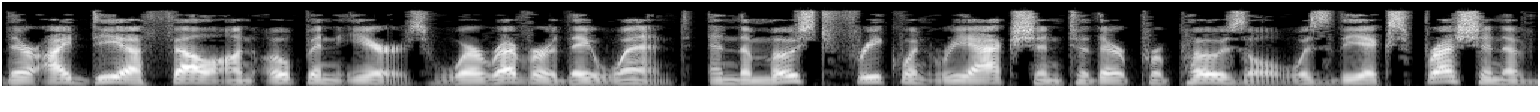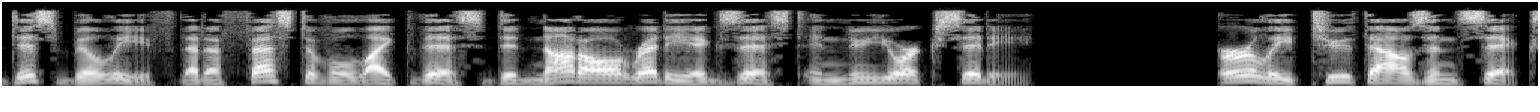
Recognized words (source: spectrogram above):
their idea fell on open ears wherever they went, and the most frequent reaction to their proposal was the expression of disbelief that a festival like this did not already exist in New York City. Early 2006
